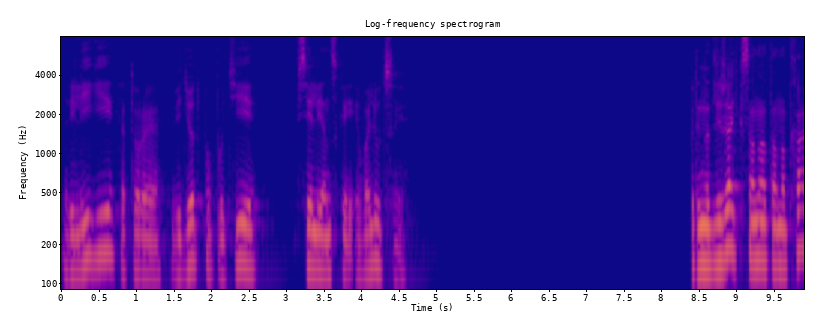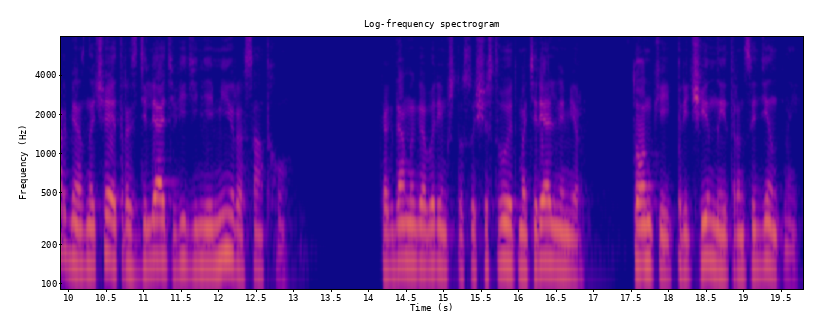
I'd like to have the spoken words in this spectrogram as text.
Религии, которая ведет по пути вселенской эволюции. Принадлежать к саната Надхарме означает разделять видение мира садху. Когда мы говорим, что существует материальный мир – тонкий, причинный и трансцендентный.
